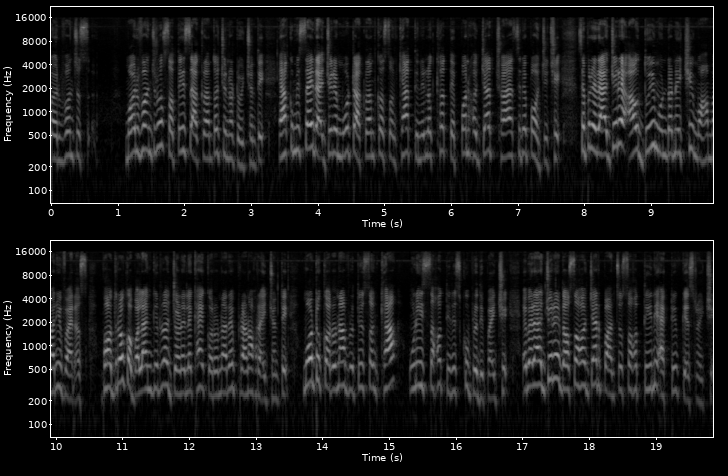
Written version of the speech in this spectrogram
ମୟୂରଭଞ୍ଜ ମୟୂରଭଞ୍ଜରୁ ସତେଇଶ ଆକ୍ରାନ୍ତ ଚିହ୍ନଟ ହୋଇଛନ୍ତି ଏହାକୁ ମିଶାଇ ରାଜ୍ୟରେ ମୋଟ ଆକ୍ରାନ୍ତଙ୍କ ସଂଖ୍ୟା ତିନି ଲକ୍ଷ ତେପନ ହଜାର ଛୟାଅଶୀରେ ପହଞ୍ଚିଛି ସେପରି ରାଜ୍ୟରେ ଆଉ ଦୁଇ ମୁଣ୍ଡ ନେଇଛି ମହାମାରୀ ଭାଇରସ୍ ଭଦ୍ରକ ଓ ବଲାଙ୍ଗୀରର ଜଣେ ଲେଖାଏଁ କରୋନାରେ ପ୍ରାଣ ହରାଇଛନ୍ତି ମୋଟ କରୋନା ମୃତ୍ୟୁ ସଂଖ୍ୟା ଉଣେଇଶହ ତିରିଶକୁ ବୃଦ୍ଧି ପାଇଛି ଏବେ ରାଜ୍ୟରେ ଦଶ ହଜାର ପାଞ୍ଚଶହ ତିନି ଆକ୍ଟିଭ୍ କେସ୍ ରହିଛି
